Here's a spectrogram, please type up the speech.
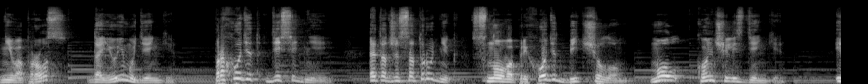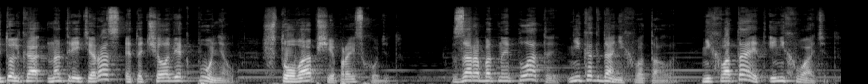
Не вопрос, даю ему деньги. Проходит 10 дней. Этот же сотрудник снова приходит бить челом, мол, кончились деньги. И только на третий раз этот человек понял, что вообще происходит. Заработной платы никогда не хватало, не хватает и не хватит.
